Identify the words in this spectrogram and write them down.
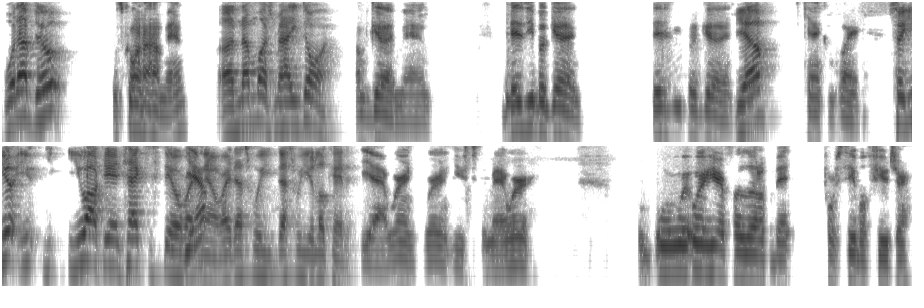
What up, dude? What's going on, man? Uh, not much, man. How you doing? I'm good, man. Busy but good. Busy but good. Yeah. Can't complain. So you you you out there in Texas still right Yep. now, right? That's where you, that's where you're located. Yeah, we're in we're in Houston, man. We're we're, we're here for a little bit, foreseeable future.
